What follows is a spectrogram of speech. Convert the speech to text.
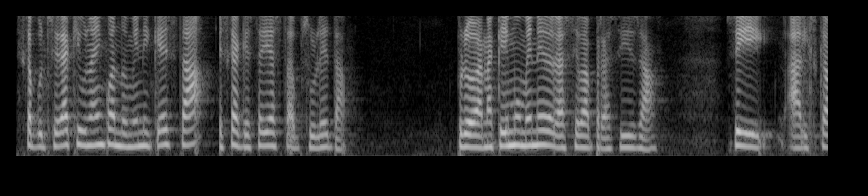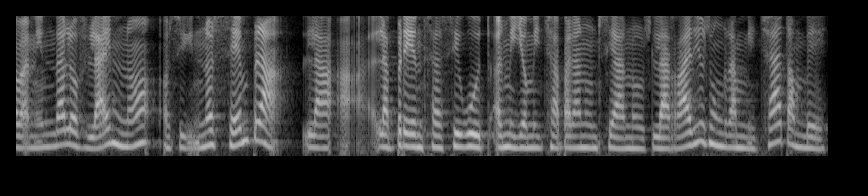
És que potser d'aquí un any, quan domini aquesta, és que aquesta ja està obsoleta. Però en aquell moment era la seva precisa. O sigui, els que venim de l'offline, no? O sigui, no sempre la, la premsa ha sigut el millor mitjà per anunciar-nos. La ràdio és un gran mitjà, també.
